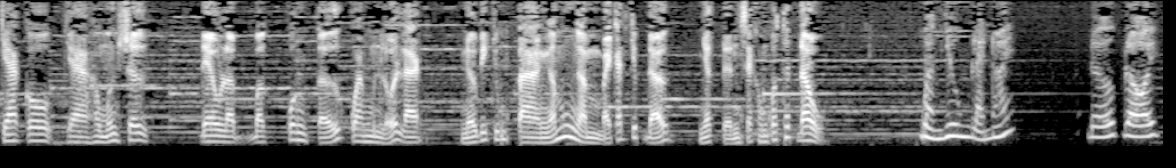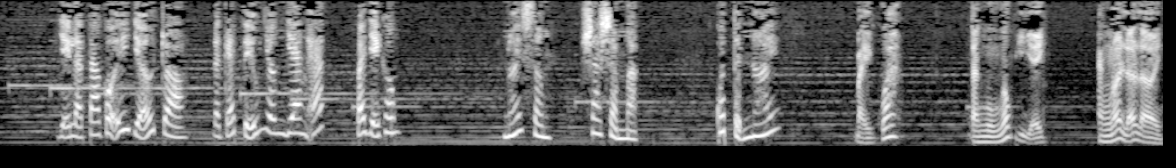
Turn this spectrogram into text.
cha cô và hồng ân sư đều là bậc quân tử quang minh lỗi lạc. Nếu biết chúng ta ngấm ngầm bảy cách giúp đỡ nhất định sẽ không có thích đâu. Hoàng dung lại nói được rồi vậy là ta có ý dở trò là kẻ tiểu nhân gian ác phải vậy không nói xong sa sầm mặt. Quách tỉnh nói bậy quá ta ngu ngốc gì vậy? Ăn nói lỡ lời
